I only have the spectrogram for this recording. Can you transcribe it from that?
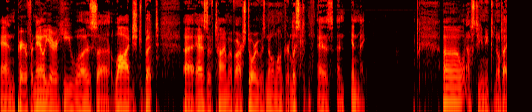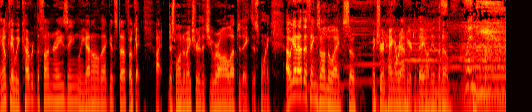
and paraphernalia. He was uh, lodged, but uh, as of time of our story, was no longer listed as an inmate. Uh, what else do you need to know about? Okay, we covered the fundraising. We got all that good stuff. Okay, all right. Just wanted to make sure that you were all up to date this morning. Uh, we got other things on the way, so make sure and hang around here today on In the Know.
